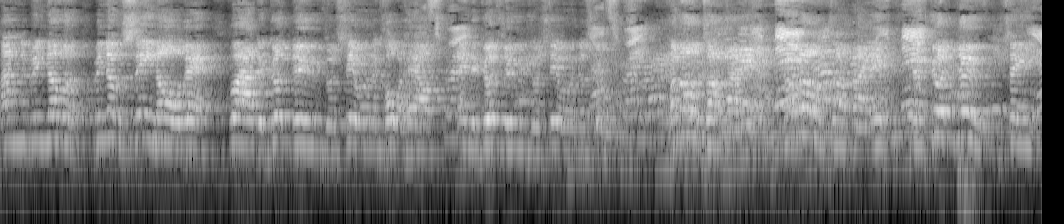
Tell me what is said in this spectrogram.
I, we never, we never seen all that while the good news was still in the courthouse right. and the good news was still in the school. Right. Come on, somebody. Amen. Come on, somebody. Amen. The good news. See,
